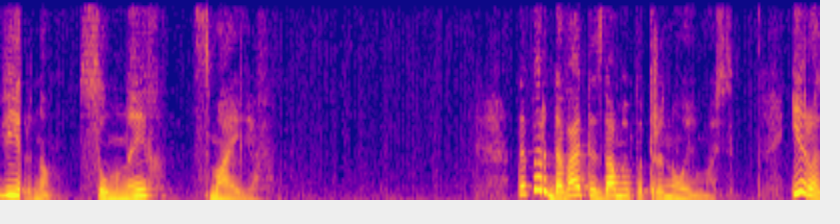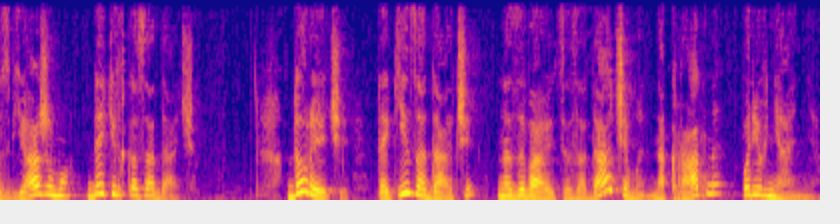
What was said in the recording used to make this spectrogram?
Вірно, сумних смайлів. Тепер давайте з вами потренуємось і розв'яжемо декілька задач. До речі, такі задачі називаються задачами на кратне порівняння.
